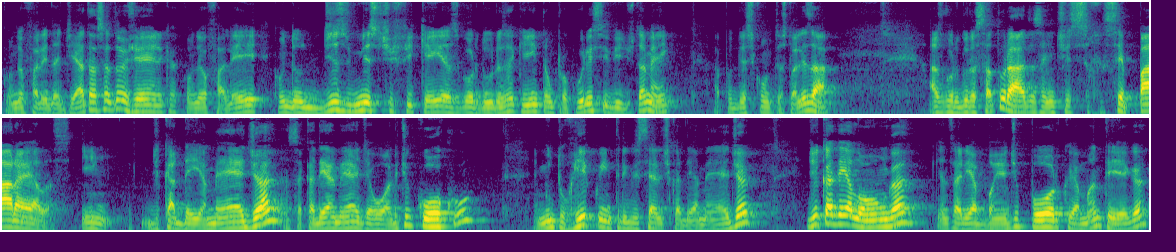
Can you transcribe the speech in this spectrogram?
quando eu falei da dieta cetogênica, quando eu falei, quando eu desmistifiquei as gorduras aqui, então procure esse vídeo também para poder se contextualizar. As gorduras saturadas, a gente separa elas em de cadeia média, essa cadeia média é o óleo de coco, é muito rico em triglicéridos de cadeia média, de cadeia longa, que entraria a banha de porco e a manteiga.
